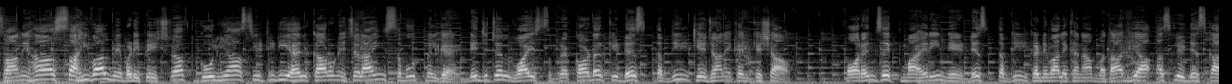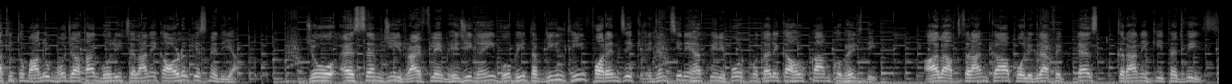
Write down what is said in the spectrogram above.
سانحہ ساہیوال میں بڑی پیش رفت، گولیاں سی ٹی ڈی اہلکاروں نے چلائیں، ثبوت مل گئے۔ ڈیجیٹل وائس ریکارڈر کی ڈسک تبدیل کیے جانے کا انکشاف۔ فورنزک ماہرین نے ڈسک تبدیل کرنے والے کا نام بتا دیا۔ اصلی ڈسک آتی تو معلوم ہو جاتا گولی چلانے کا آرڈر کس نے دیا۔ جو ایس ایم جی رائفلیں بھیجی گئیں، وہ بھی تبدیل تھیں۔ فورنزک ایجنسی نے حتمی رپورٹ متعلقہ حکام کو بھیج دی۔ اعلی افسران کا پولیگرافک ٹیسٹ کرانے کی تجویز۔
